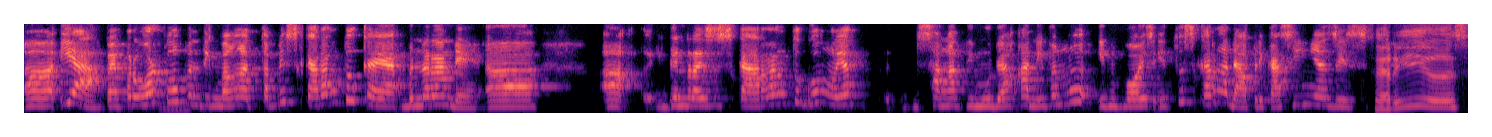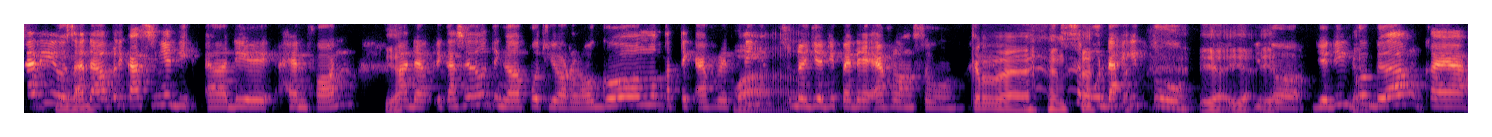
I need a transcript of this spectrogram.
Uh, iya, paperwork lo penting banget. Tapi sekarang tuh kayak beneran deh. Uh, uh, generasi sekarang tuh gue ngeliat sangat dimudahkan. Even lo invoice itu sekarang ada aplikasinya, Ziz. Serius? Serius, hmm. ada aplikasinya di uh, di handphone. Yep. Ada aplikasinya lo tinggal put your logo, lo ketik everything, wow. sudah jadi PDF langsung. Keren. Semudah itu. Iya, iya, gitu. Yeah. Jadi gue yeah. bilang kayak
